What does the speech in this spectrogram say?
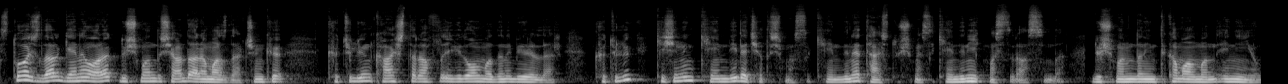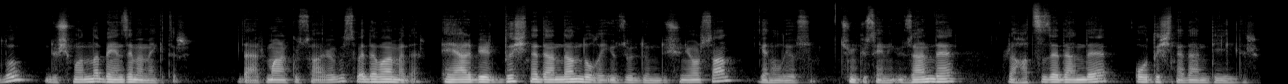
Stoacılar genel olarak düşmanı dışarıda aramazlar. Çünkü kötülüğün karşı tarafla ilgili olmadığını bilirler. Kötülük kişinin kendiyle çatışması, kendine ters düşmesi, kendini yıkmasıdır aslında. Düşmanından intikam almanın en iyi yolu düşmanına benzememektir der Marcus Aurelius ve devam eder. Eğer bir dış nedenden dolayı üzüldüğünü düşünüyorsan yanılıyorsun. Çünkü seni üzen de, rahatsız eden de o dış neden değildir.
